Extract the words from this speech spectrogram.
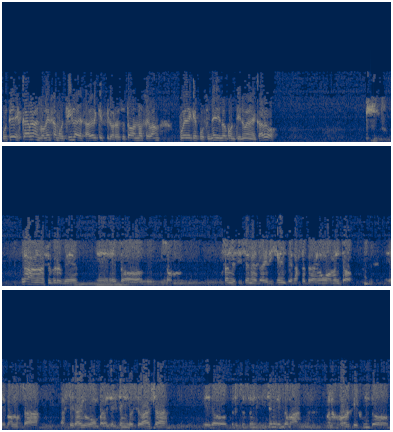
¿Ustedes cargan con esa mochila de saber que si los resultados no se van, puede que Pusineri no continúe en el cargo? No, no, yo creo que eh, eso son, decisiones de los dirigentes. Nosotros en algún momento eh, vamos a hacer algo como para que el técnico se vaya, pero, pero eso son decisiones que toma bueno Jorge junto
